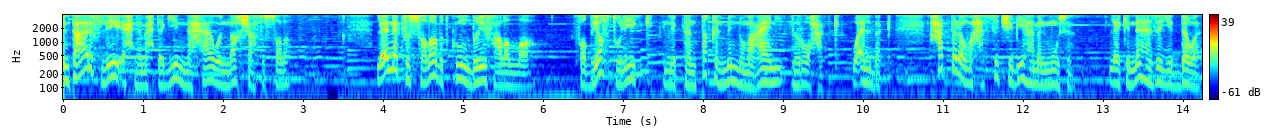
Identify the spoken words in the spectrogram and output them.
انت عارف ليه إحنا محتاجين نحاول نخشع في الصلاة؟ لأنك في الصلاة بتكون ضيف على الله فضيافته ليك إن بتنتقل منه معاني لروحك وقلبك حتى لو ما حسيتش بيها ملموسة لكنها زي الدواء.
